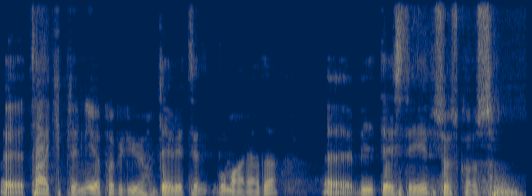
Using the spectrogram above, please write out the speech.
e, takiplerini yapabiliyor. Devletin bu manada e, bir desteği söz konusu.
